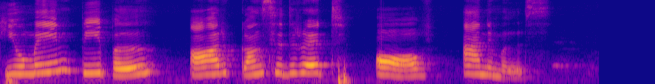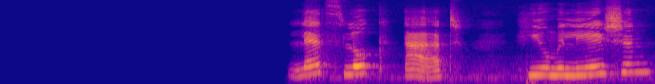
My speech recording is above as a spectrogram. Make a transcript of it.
Humane people are considerate of animals. Let's look at humiliation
